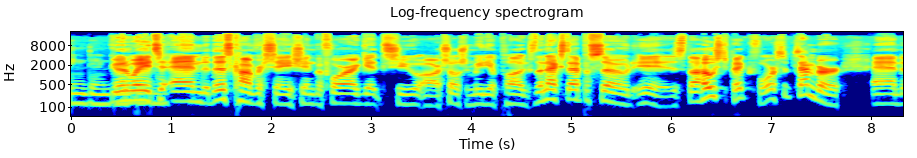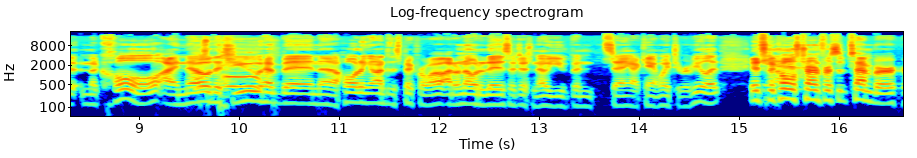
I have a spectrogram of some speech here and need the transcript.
Ding ding. Good ding, way ding. to end this conversation before I get to our social media plugs. The next episode is the host pick for September. And Nicole, I know that you have been uh, holding on to this pick for a while. I don't know what it is. I just know you've been saying I can't wait to reveal it. It's Yeah. Nicole's turn for September.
